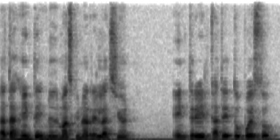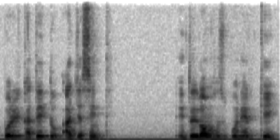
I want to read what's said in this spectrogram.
La tangente no es más que una relación entre el cateto opuesto por el cateto adyacente. Entonces vamos a suponer que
